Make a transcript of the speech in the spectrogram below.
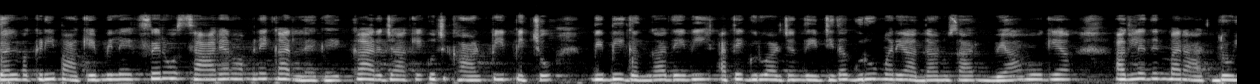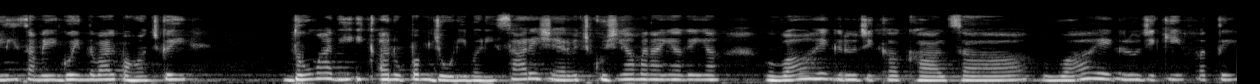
ਗਲ ਵਕੜੀ ਪਾ ਕੇ ਮਿਲੇ। ਫਿਰ ਉਹ ਸਾਰਿਆਂ ਨੂੰ ਆਪਣੇ ਘਰ ਲੈ ਗਏ। ਘਰ ਜਾ ਕੇ ਕੁਝ ਖਾਣ ਪੀਣ ਪਿੱਛੋਂ ਬੀਬੀ ਗੰਗਾ ਦੇਵੀ ਅਤੇ ਗੁਰੂ ਅਰਜਨ ਦੇਵ ਜੀ ਦਾ ਗੁਰੂ ਮਰਿਆਦਾ ਅਨੁਸਾਰ ਵਿਆਹ ਹੋ ਗਿਆ। ਅਗਲੇ ਦਿਨ ਬਾਰਾਤ ਡੋਲੀ ਸਮੇਂ ਗੋਇੰਦਵਾਲ ਪਹੁੰਚ ਗਈ। ਦੋਵਾਂ ਦੀ ਇੱਕ ਅਨੁਪਮ ਜੋੜੀ ਬਣੀ। ਸਾਰੇ ਸ਼ਹਿਰ ਵਿੱਚ ਖੁਸ਼ੀਆਂ ਮਨਾਈਆਂ ਗਈਆਂ। ਵਾਹਿਗੁਰੂ ਜੀ ਕਾ ਖਾਲਸਾ, ਵਾਹਿਗੁਰੂ ਜੀ ਕੀ ਫਤਿਹ।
